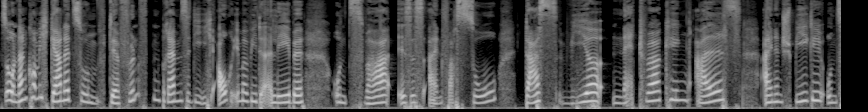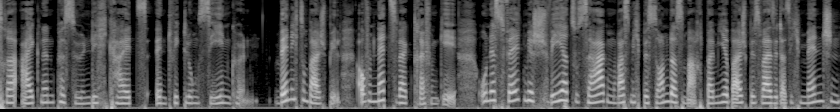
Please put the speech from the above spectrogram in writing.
So, und dann komme ich gerne zu der fünften Bremse, die ich auch immer wieder erlebe. Und zwar ist es einfach so, dass wir Networking als einen Spiegel unserer eigenen Persönlichkeitsentwicklung sehen können wenn ich zum Beispiel auf ein Netzwerktreffen gehe und es fällt mir schwer zu sagen, was mich besonders macht, bei mir beispielsweise, dass ich Menschen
